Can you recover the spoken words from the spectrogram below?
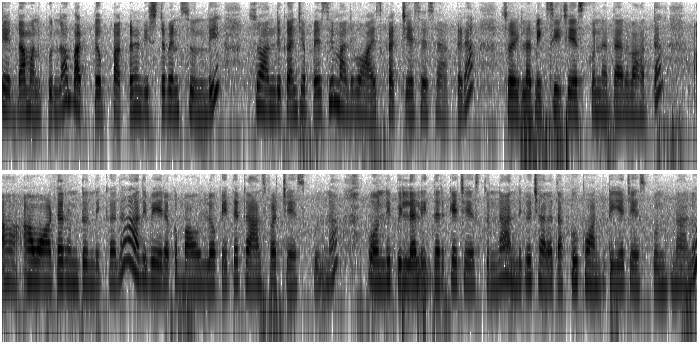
చేద్దాం అనుకున్నా. బట్ పక్కన డిస్టర్బెన్స్ ఉంది. సో అందుకని చెప్పేసి మళ్ళీ వాయిస్ కట్ చేసేసా అక్కడ. సో ఇట్లా మిక్సీ చేసుకున్న తర్వాత ఆ, ఆ వాటర్ ఉంటుంది కదా అది వేరొక బౌల్లోకి అయితే ట్రాన్స్ఫర్ చేసుకున్నా. ఓన్లీ పిల్లలు ఇద్దరికే చేస్తున్నా. అందుకే చాలా తక్కువ క్వాంటిటీయే చేసుకుంటున్నాను.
